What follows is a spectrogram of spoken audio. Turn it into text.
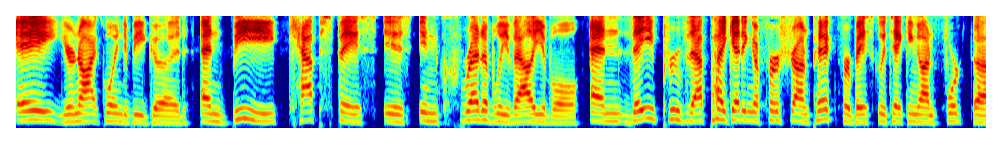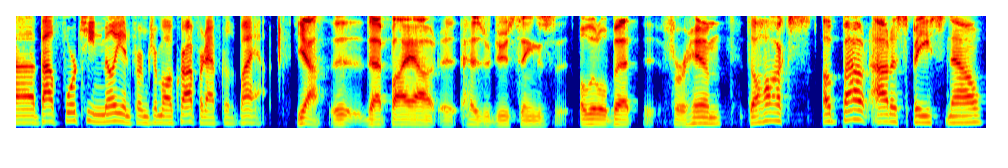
a you're not going to be good and b cap space is incredibly valuable and they prove that by getting a first round pick for basically taking on four, uh, about 14 million from Jamal Crawford after the buyout. Yeah, uh, that buyout uh, has reduced things a little bit for him. The Hawks about out of space now,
